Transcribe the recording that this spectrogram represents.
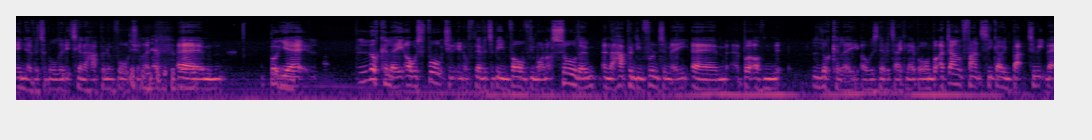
inevitable that it's going to happen, unfortunately. Um, but yeah, luckily, I was fortunate enough never to be involved in one. I saw them and they happened in front of me, um, but I've n- luckily I was never taken out by one. But I don't fancy going back to it now.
